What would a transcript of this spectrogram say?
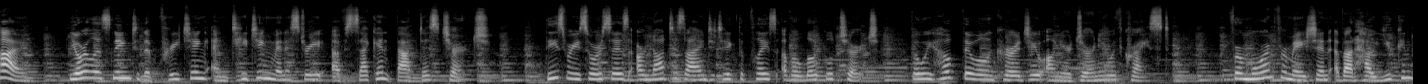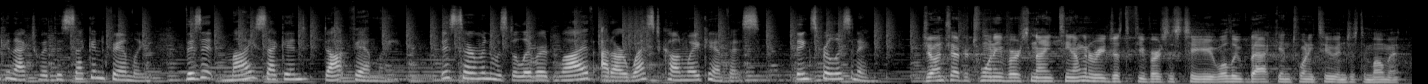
Hi, you're listening to the preaching and teaching ministry of Second Baptist Church. These resources are not designed to take the place of a local church, but we hope they will encourage you on your journey with Christ. For more information about how you can connect with the Second family, visit mysecond.family. This sermon was delivered live at our West Conway campus. Thanks for listening. John chapter 20, verse 19. I'm going to read just a few verses to you. We'll loop back in 22 in just a moment.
